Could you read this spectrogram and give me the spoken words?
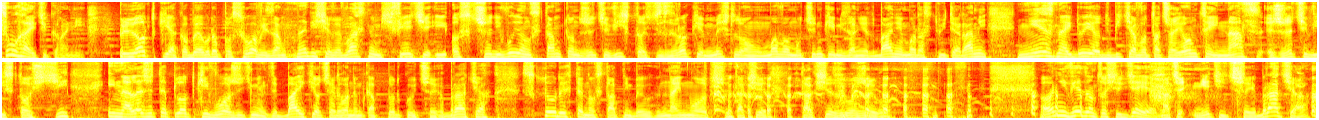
Słuchajcie, kochani, plotki, jakoby europosłowie zamknęli się we własnym świecie i ostrzeliwują stamtąd rzeczywistość wzrokiem, myślą, mową, uczynkiem i zaniedbaniem oraz Twitterami, nie znajduje odbicia w otaczającej nas rzeczywistości i należy te plotki włożyć między bajki o czerwonym kapturku i trzech braciach, z których ten ostatni był najmłodszy. Tak się, tak się złożyło. Oni wiedzą, co się dzieje. Znaczy, nie ci trzej bracia,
